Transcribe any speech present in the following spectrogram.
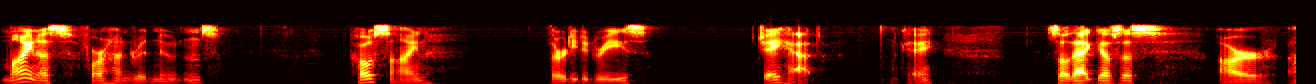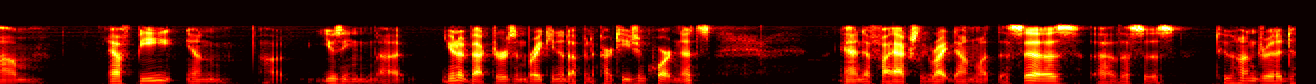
minus 400 newtons cosine 30 degrees j hat. Okay. So that gives us our um, FB in uh, using uh, unit vectors and breaking it up into Cartesian coordinates. And if I actually write down what this is, uh, this is 200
